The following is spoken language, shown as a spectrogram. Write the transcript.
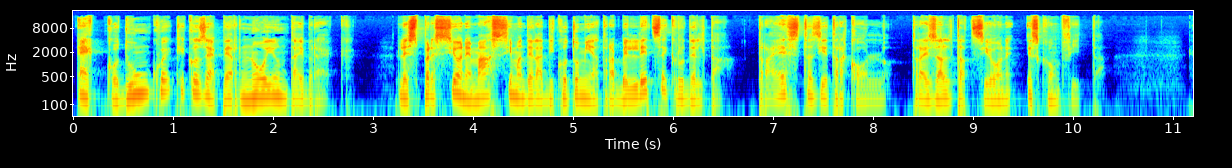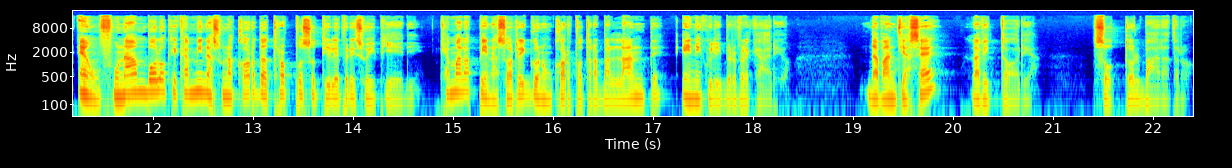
Ecco dunque che cos'è per noi un tiebreak l'espressione massima della dicotomia tra bellezza e crudeltà, tra estasi e tracollo, tra esaltazione e sconfitta. È un funambolo che cammina su una corda troppo sottile per i suoi piedi, che a malapena sorreggono un corpo traballante e in equilibrio precario. Davanti a sé la vittoria, sotto il baratro.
